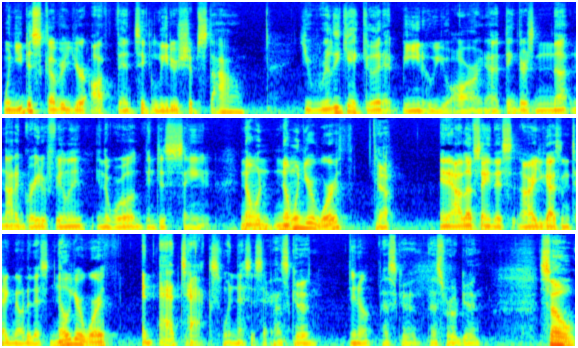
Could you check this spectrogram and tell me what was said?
when you discover your authentic leadership style, you really get good at being who you are. And I think there's not not a greater feeling in the world than just saying, knowing knowing your worth Yeah. and I love saying this. All right, you guys can take note of this. Know your worth and add tax when necessary. That's good. You know, That's good. That's real good. So,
